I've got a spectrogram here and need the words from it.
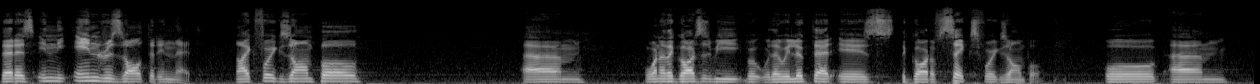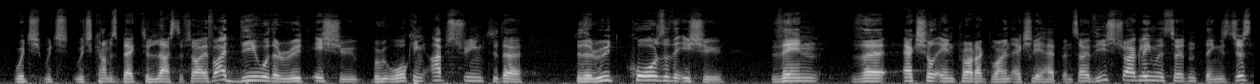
that has in the end resulted in that. Like, for example, um, one of the gods that we, that we looked at is the god of sex, for example, or um, which, which, which comes back to lust. So if I deal with a root issue, walking upstream to the, to the root cause of the issue, then the actual end product won't actually happen. So if you're struggling with certain things, just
